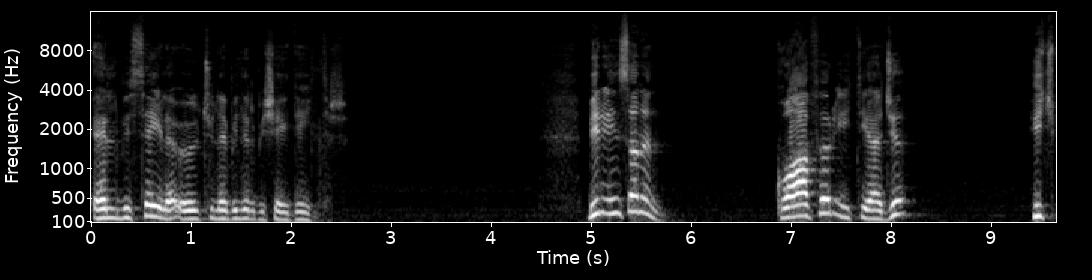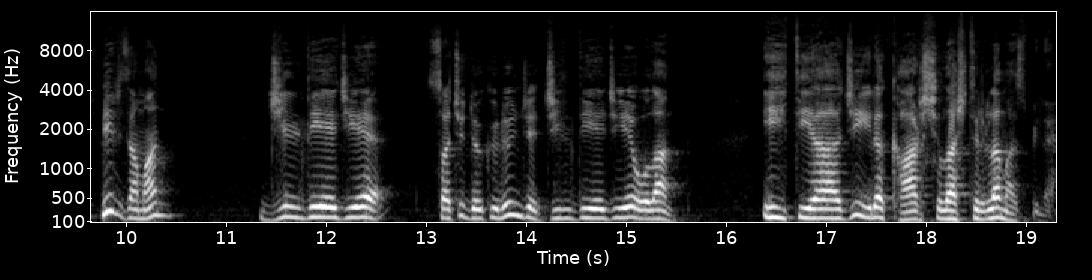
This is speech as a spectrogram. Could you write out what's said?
elbiseyle ölçülebilir bir şey değildir. Bir insanın kuaför ihtiyacı hiçbir zaman cildiyeciye saçı dökülünce cildiyeciye olan ihtiyacı ile karşılaştırılamaz bile.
